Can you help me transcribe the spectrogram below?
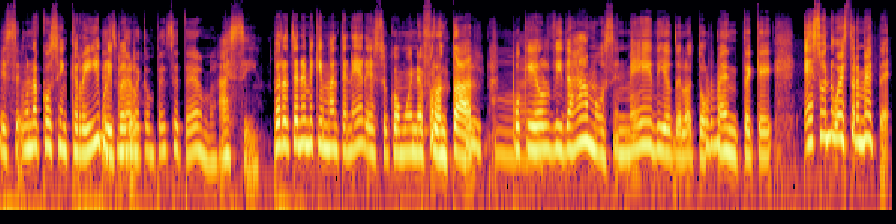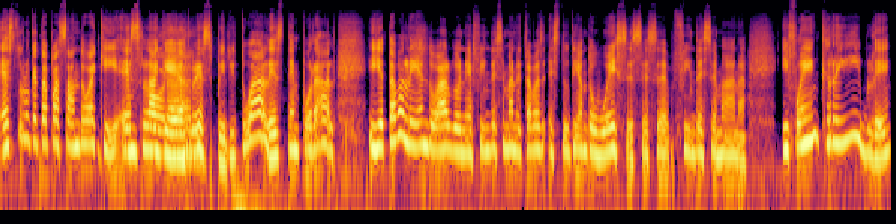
es una cosa increíble. Es una recompensa eterna. Así. Pero tenemos que mantener eso como en el frontal, mm, porque olvidamos en medio de la tormenta que eso es nuestra meta. Esto es lo que está pasando aquí, es la guerra espiritual, es temporal. Y yo estaba leyendo algo en el fin de semana, estaba estudiando Hueses ese fin de semana, y fue increíble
